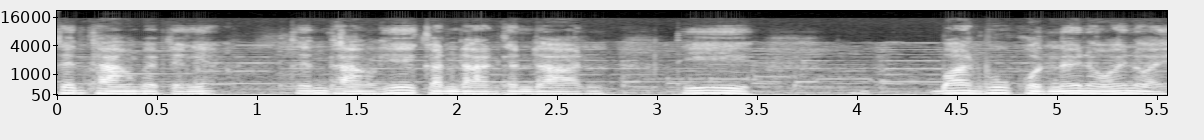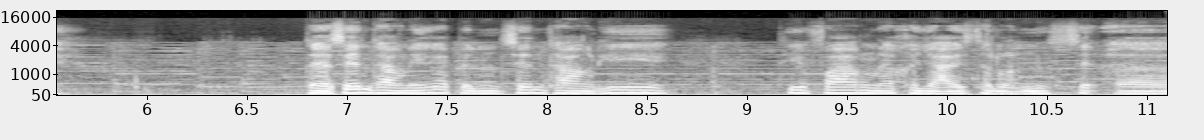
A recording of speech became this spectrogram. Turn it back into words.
เส้นทางแบบอย่างเงี้ย เส้นทางที่กันดานกันดานที่บ้านผู้คนน้อยๆหน่อย แต่เส้นทางนี้ก็เป็นเส้นทางที่ที่ฟ้างนะขยายถนนเอ่อ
